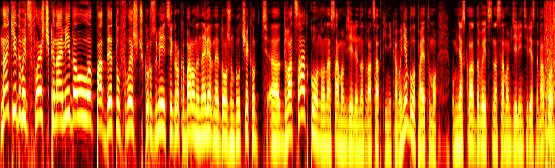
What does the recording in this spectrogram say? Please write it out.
Накидывается флешечка на middle. Под эту флешечку, разумеется, игрок обороны, наверное, должен был чекать э, двадцатку. Но на самом деле на двадцатке никого не было. Поэтому у меня складывается на самом деле интересный вопрос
